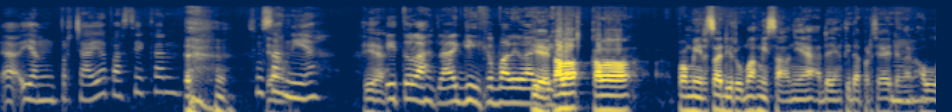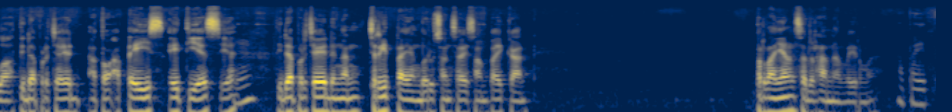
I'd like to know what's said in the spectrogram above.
Ya, yang percaya pasti kan susah ya. nih ya. Iya. Itulah lagi kembali lagi. Iya, kalau kalau pemirsa di rumah misalnya ada yang tidak percaya hmm. dengan Allah, tidak percaya atau ateis, atheist ya, hmm. tidak percaya dengan cerita yang barusan saya sampaikan. Pertanyaan sederhana, Mbak Irma. Apa itu?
